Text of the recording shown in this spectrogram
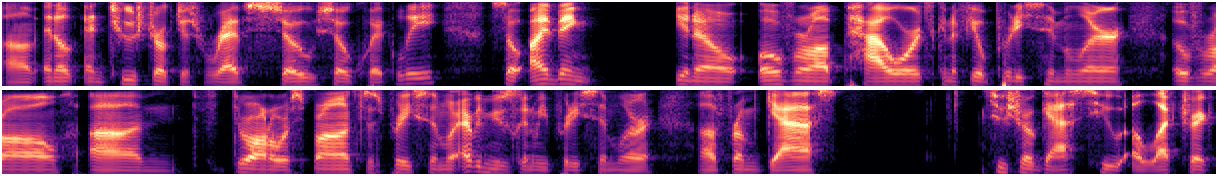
Um, and and two stroke just revs so so quickly. So I think you know overall power it's going to feel pretty similar. Overall um, throttle response is pretty similar. Everything is going to be pretty similar uh, from gas two stroke gas to electric.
